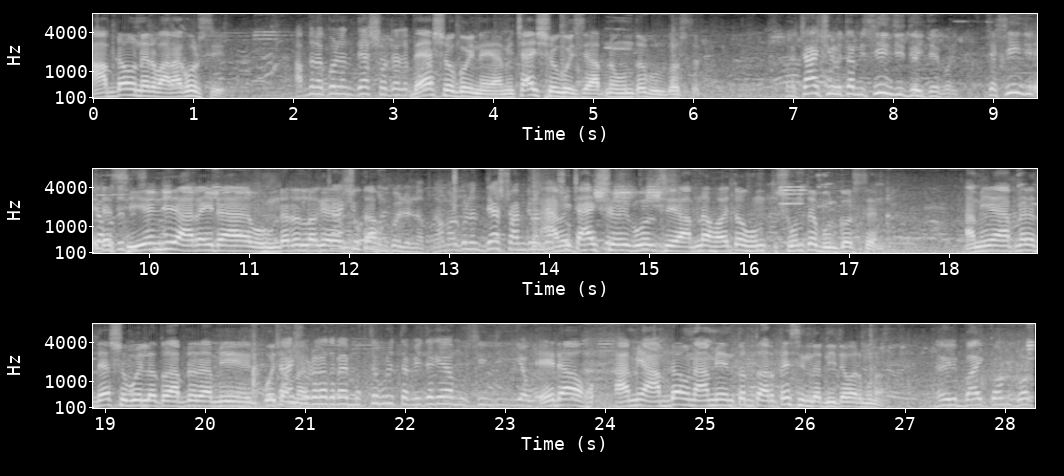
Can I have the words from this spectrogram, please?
আপ ডাউনের ভাড়া করছি। আপনারা বললেন দেড়শো দেড়শো কই নাই আমি চারশো কইছি আপনি উনতে ভুল করছেন। চাইছিল তো আমি সিএনজি দিতে পারি। সিএনজি আর এইটা হুন্ডারের লগে চারশো করলেন আমি চারশোই বলছি আপনি হয়তো হুন- শুনতে ভুল করছেন। আমি আপনারা দেড়শো বললে তো আপনারা আমি কইতাম না। চারশো টাকা তো ভাই মুক্তপুরের তো আমি জায়গায় এটা আমি আপ ডাউন আমি এন্তন তো আর প্যাসেঞ্জার নিতে পারব না। এই বাইক কোন গড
